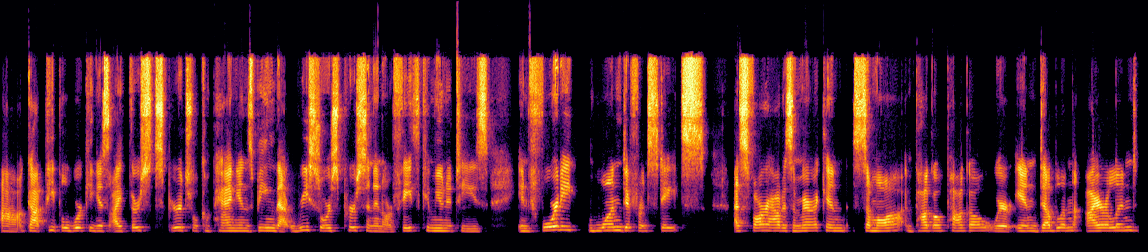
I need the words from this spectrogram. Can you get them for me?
uh, got people working as I Thirst spiritual companions, being that resource person in our faith communities in 41 different states, as far out as American Samoa and Pago Pago. We're in Dublin, Ireland.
